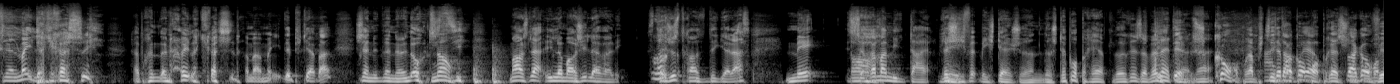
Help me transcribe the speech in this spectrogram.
Finalement, il l'a craché. Après une demi-heure, il l'a craché dans ma main. Plus capable. J'en ai donné un autre. Non. ici. Mange-la. Il l'a mangé, il l'a avalé. C'était Ah. juste rendu dégueulasse. Mais c'est vraiment militaire. Là, j'ai fait, mais j'étais jeune, là. J'étais pas prête, là. J'avais T'étais- 21 ans. Je comprends. Puis J'étais t'es encore pas prêt, je encore pas.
